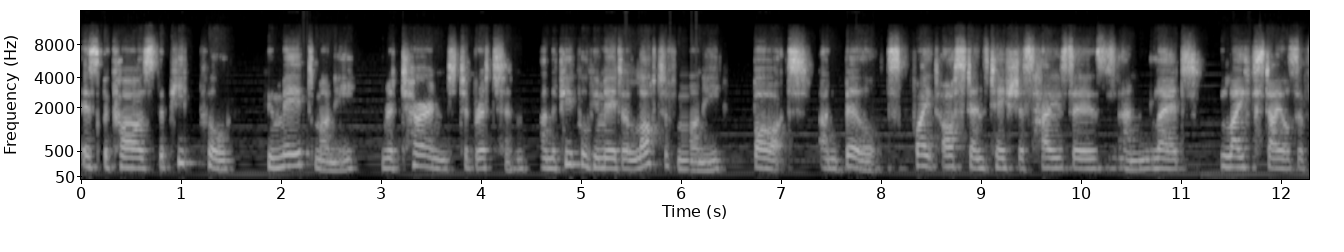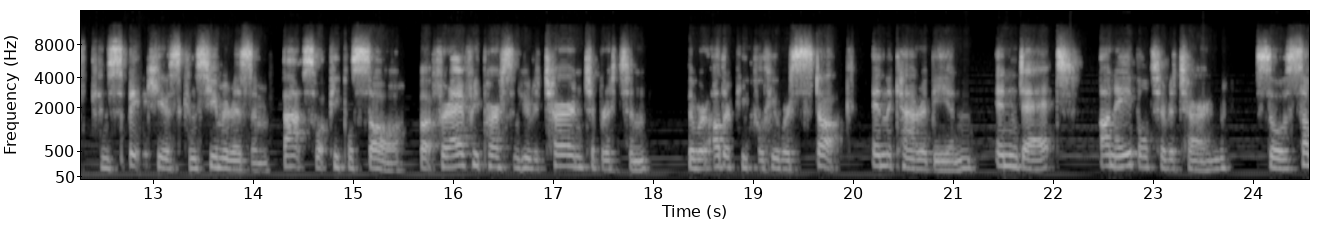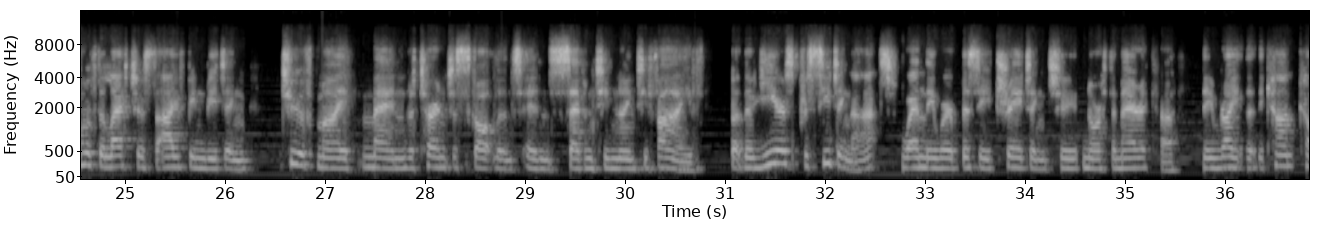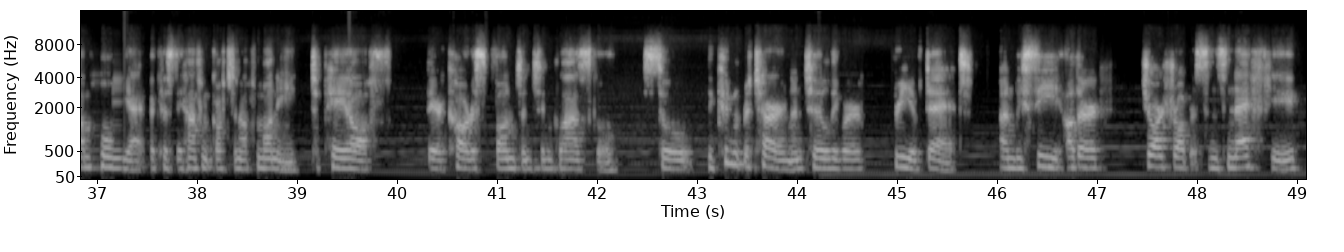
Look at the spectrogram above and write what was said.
is because the people who made money returned to Britain, and the people who made a lot of money bought and built quite ostentatious houses and led lifestyles of conspicuous consumerism. That's what people saw. But for every person who returned to Britain, there were other people who were stuck in the Caribbean, in debt, unable to return. So some of the letters that I've been reading, two of my men returned to Scotland in 1795. But the years preceding that, when they were busy trading to North America, they write that they can't come home yet because they haven't got enough money to pay off their correspondent in Glasgow. So they couldn't return until they were free of debt. And we see other, George Robertson's nephew,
